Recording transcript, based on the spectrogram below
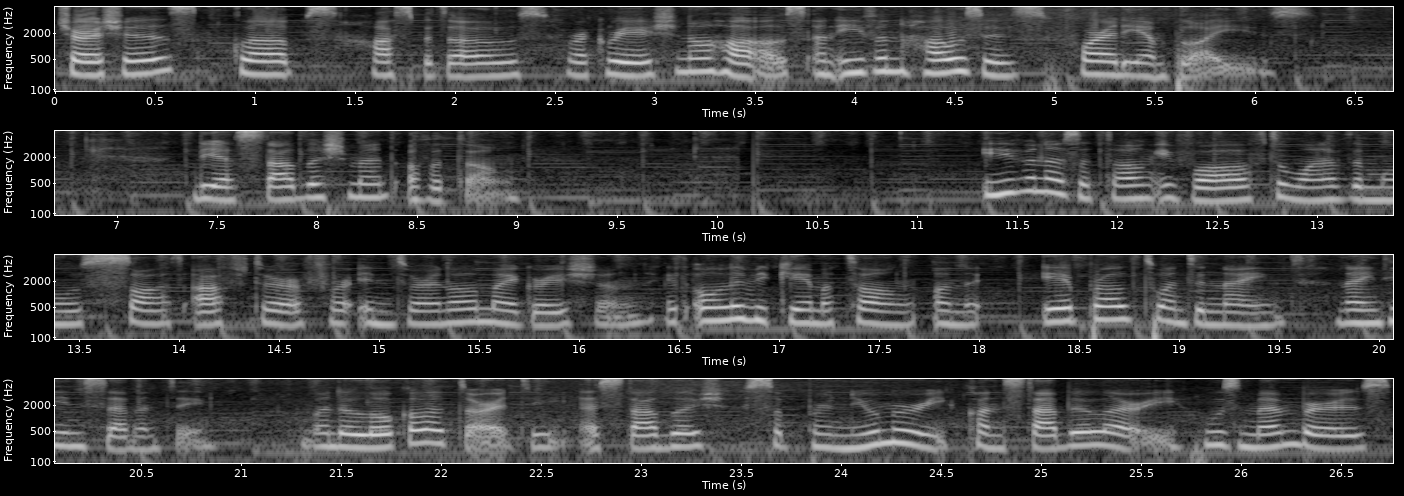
churches, clubs, hospitals, recreational halls, and even houses for the employees. The establishment of a tongue. Even as the tongue evolved to one of the most sought after for internal migration, it only became a tongue on April 29, 1970 when the local authority established supernumerary constabulary whose members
